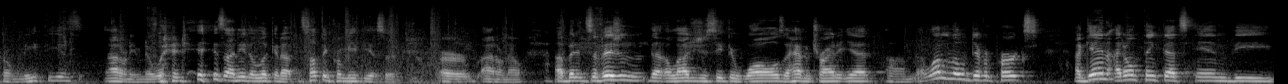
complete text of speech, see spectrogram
Prometheus? I don't even know what it is. I need to look it up. Something Prometheus or, or I don't know. Uh, but it's a vision that allows you to see through walls. I haven't tried it yet. Um, a lot of little different perks. Again, I don't think that's in the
